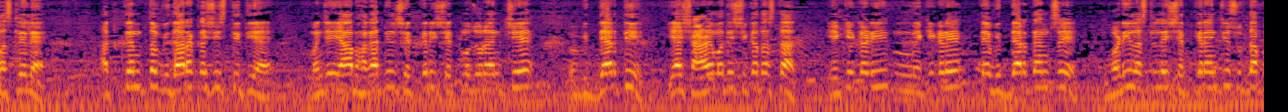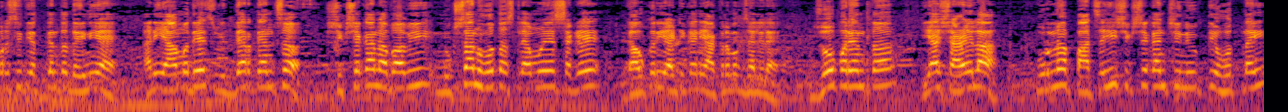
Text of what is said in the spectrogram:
बसलेले आहे अत्यंत विदारक अशी स्थिती आहे. म्हणजे या भागातील शेतकरी शेतमजुरांचे विद्यार्थी या शाळेमध्ये शिकत असतात. एकीकडे एकीकडे त्या विद्यार्थ्यांचे वडील असलेले शेतकऱ्यांची सुद्धा परिस्थिती अत्यंत दयनीय आहे. आणि यामध्येच विद्यार्थ्यांचं शिक्षकांअभावी नुकसान होत असल्यामुळे सगळे गावकरी या ठिकाणी आक्रमक झालेले आहे जोपर्यंत या शाळेला पूर्ण पाचही शिक्षकांची नियुक्ती होत नाही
